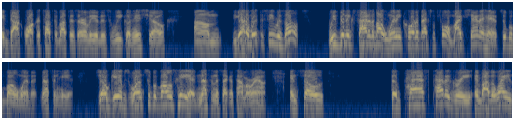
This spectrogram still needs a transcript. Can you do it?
and Doc Walker talked about this earlier this week on his show. Um, you got to wait to see results. We've been excited about winning quarterbacks before. Mike Shanahan, Super Bowl winner, nothing here. Joe Gibbs won Super Bowls here, nothing the second time around. And so the past pedigree, and by the way,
